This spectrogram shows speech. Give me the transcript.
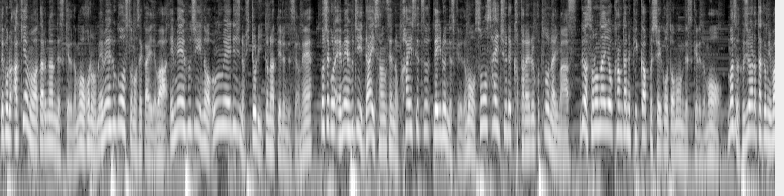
で、この秋山渡なんですけれども、この MF ゴーストの世界では、MFG の運営理事の一人となっているんですよね。そしてこの MFG 第3戦の解説でいるんですけれども、その最中で語られることとなります。では、その内容を簡単にピックアップしていこうと思うんですけれども、まず藤原匠は、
